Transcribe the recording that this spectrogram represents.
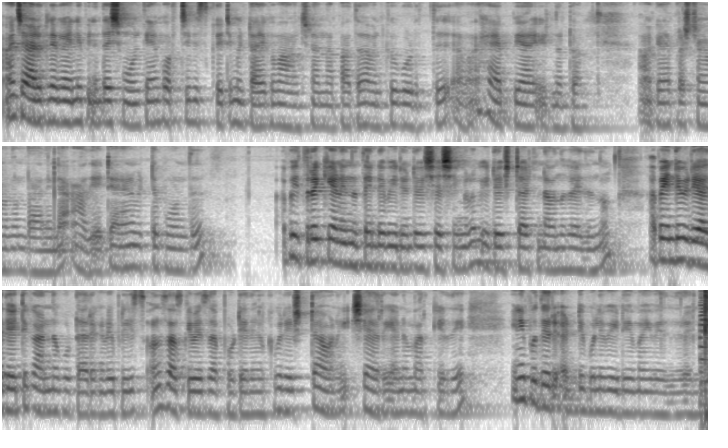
അങ്ങനെ ചായ കഴിഞ്ഞ് പിന്നെ ദശമൂലിക്ക് ഞാൻ കുറച്ച് ബിസ്ക്കറ്റ് മിഠായിയൊക്കെ വാങ്ങിച്ചിട്ടുണ്ട് അപ്പോൾ അത് അവനക്ക് കൊടുത്ത് അവൻ ഹാപ്പി ആയിരുന്നു കേട്ടോ അവർക്ക് പ്രശ്നങ്ങളൊന്നും ഉണ്ടായിരുന്നില്ല. ആദ്യമായിട്ടാണ് വിട്ടു പോകുന്നത് അപ്പോൾ ഇത്രയൊക്കെയാണ് ഇന്നത്തെ എന്റെ വീഡിയോന്റെ വിശേഷങ്ങൾ. വീഡിയോ ഇഷ്ടമായിട്ടുണ്ടാവുമെന്ന് കരുതുന്നു. അപ്പോൾ എന്റെ വീഡിയോ ആദ്യമായിട്ട് കാണുന്ന കൂട്ടുകാരെങ്കിൽ പ്ലീസ് ഒന്ന് സബ്സ്ക്രൈബ് ചെയ്ത് സപ്പോർട്ട് ചെയ്യാൻ നിങ്ങൾക്ക് വീഡിയോ ഇഷ്ടമാണ് ഷെയർ ചെയ്യാനും മറക്കരുത്. ഇനി പുതിയൊരു അടിപൊളി വീഡിയോയുമായി വരുന്നവരെല്ലാം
